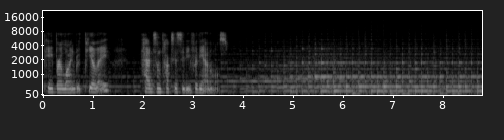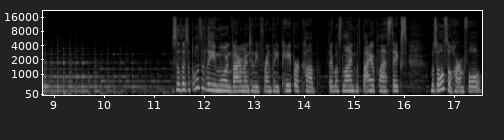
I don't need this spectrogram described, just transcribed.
paper lined with PLA had some toxicity for the animals. So the supposedly more environmentally friendly paper cup that was lined with bioplastics was also harmful.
